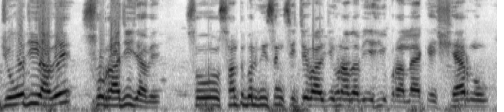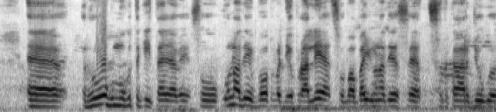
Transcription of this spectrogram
ਜੋ ਜੀ ਆਵੇ ਸੋ ਰਾਜੀ ਜਾਵੇ। ਸੋ ਸੰਤ ਬਲਵੀਰ ਸਿੰਘ ਸੀਚੇਵਾਲ ਜੀ ਹੁਣਾਂ ਦਾ ਵੀ ਇਹੀ ਉਪਰਾਲਾ ਹੈ ਕਿ ਸ਼ਹਿਰ ਨੂੰ ਰੋਗ ਮੁਕਤ ਕੀਤਾ ਜਾਵੇ। ਸੋ ਉਹਨਾਂ ਦੇ ਬਹੁਤ ਵੱਡੇ ਉਪਰਾਲੇ ਆ। ਸੋ ਬਾਬਾ ਜੀ, ਉਹਨਾਂ ਦੇ ਸ- ਸਤਿਕਾਰਯੋਗ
